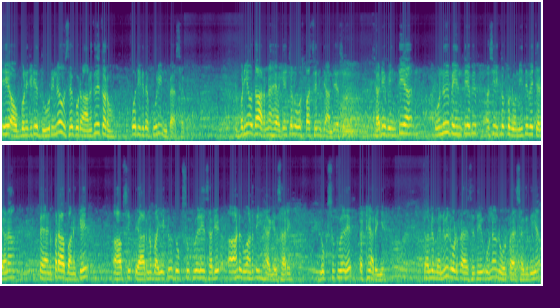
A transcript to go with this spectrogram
ਇਹ ਔਗਣ ਜਿਹੜੇ ਦੂਰ ਨਹੀਂ ਨਾ ਉਸੇ ਗੁਰੂ ਨਾਨਕ ਦੇ ਘਰੋਂ, ਉਹਦੀ ਕਿਤੇ ਪੂਰੀ ਨਹੀਂ ਪੈ ਸਕਦੀ। ਬੜੀਆਂ ਉਦਾਹਰਨਾਂ ਹੈਗੀਆਂ, ਚਲੋ ਉਸ ਪਾਸੇ ਨਹੀਂ ਜਾਂਦੇ ਅਸੀਂ। ਸਾਡੀ ਬੇਨਤੀ ਆ, ਉਹਨੂੰ ਵੀ ਬੇਨਤੀ ਆ ਵੀ ਅਸੀਂ ਇੱਕ ਕਲੋਨੀ ਦੇ ਵਿੱਚ ਰਹਿਣਾ, ਭੈਣ ਭਰਾ ਬਣ ਕੇ ਆਪਸੀ ਪਿਆਰ ਨਿਭਾਈਏ, ਕਿਉਂ ਦੁੱਖ ਸੁੱਖ ਵੇਲੇ ਸਾਡੇ ਆਂਢ ਗੁਆਂਢ ਦੇ ਹੀ ਹੈਗੇ ਸਾਰੇ। ਦੁੱਖ ਸੁੱਖ ਵੇਲੇ ਇਕੱਠਿਆਂ ਰਹੀਏ। ਕੱਲ ਮੈਨੂੰ ਵੀ ਲੋੜ ਪੈ ਸਕਦੀ, ਉਹਨਾਂ ਨੂੰ ਲੋੜ ਪੈ ਸਕਦੀ ਆ।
